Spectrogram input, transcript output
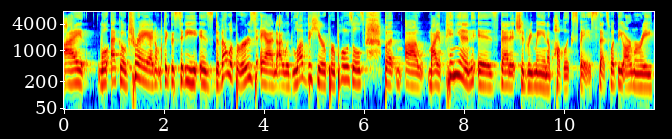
I will echo Trey, I don't think the city is developers, and I would love to hear proposals, but uh, my opinion is that it should remain a public space. That's what the Armory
